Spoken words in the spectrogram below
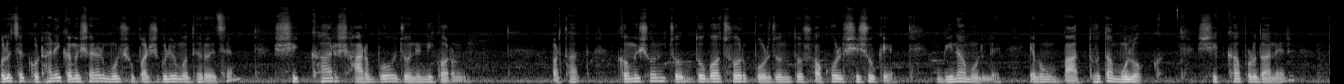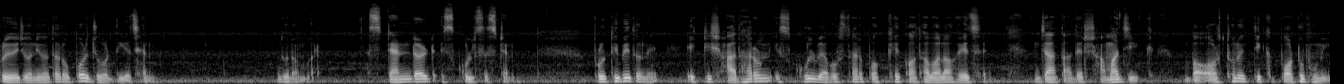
বলেছে কোঠারি কমিশনের মূল সুপারিশগুলির মধ্যে রয়েছে শিক্ষার সার্বজনীনীকরণ, অর্থাৎ কমিশন চোদ্দ বছর পর্যন্ত সকল শিশুকে বিনামূল্যে এবং বাধ্যতামূলক শিক্ষা প্রদানের প্রয়োজনীয়তার উপর জোর দিয়েছেন। দু নম্বর, স্ট্যান্ডার্ড স্কুল সিস্টেম। প্রতিবেদনে একটি সাধারণ স্কুল ব্যবস্থার পক্ষে কথা বলা হয়েছে যা তাদের সামাজিক বা অর্থনৈতিক পটভূমি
